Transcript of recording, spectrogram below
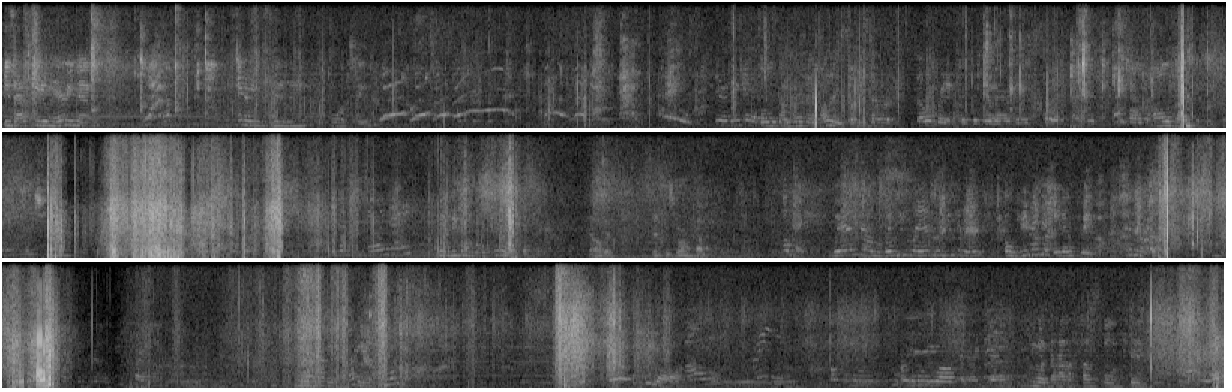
He's asking to marry him. I know you really want to. Enrique has always gone here for the holidays, so he's never celebrated Christmas in America. He's so excited. It's all about Christmas Day, which Yeah, we don't have a funeral this year. No, but since the storm coming. Okay. When um when you land, when you get in? Oh, you land at eight oh three. He wants to have a house full of kids.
